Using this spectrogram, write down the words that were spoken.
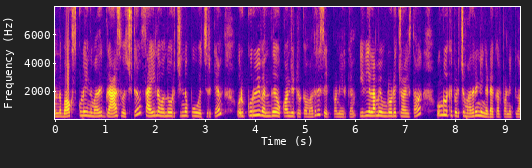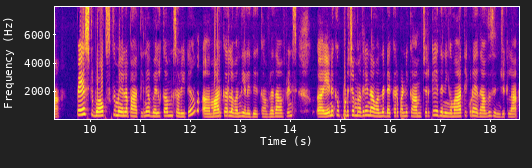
அந்த பாக்ஸ்குள்ளே இந்த மாதிரி கிராஸ் வச்சுட்டு சைடில் வந்து ஒரு சின்ன பூ வச்சுருக்கேன். ஒரு குருவி வந்து உட்காந்துட்டு இருக்க மாதிரி செட் பண்ணியிருக்கேன். இது எல்லாமே உங்களுடைய சாய்ஸ் தான். உங்களுக்கு பிடிச்ச மாதிரி நீங்கள் டெக்கர் பண்ணிக்கலாம். பேஸ்ட் பாக்ஸ்க்கு மேலே பார்த்தீங்க வெல்கம்னு சொல்லிட்டு மார்க்கரில் வந்து எழுதியிருக்கேன். அவ்வளோதான் ஃப்ரெண்ட்ஸ் எனக்கு பிடிச்ச மாதிரி நான் வந்து டெக்கர் பண்ணி காமிச்சிருக்கேன். இதை நீங்கள் மாற்றி கூட ஏதாவது செஞ்சுக்கலாம்.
